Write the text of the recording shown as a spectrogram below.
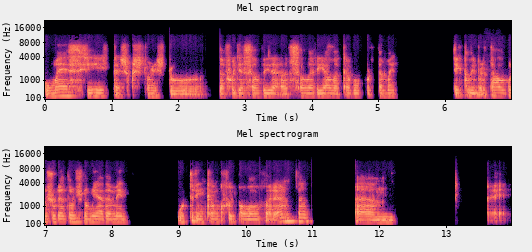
o Messi, que as questões do, da folha salarial acabou por também ter que libertar alguns jogadores, nomeadamente o Trincão que foi para o Wolverhampton. Um, é,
